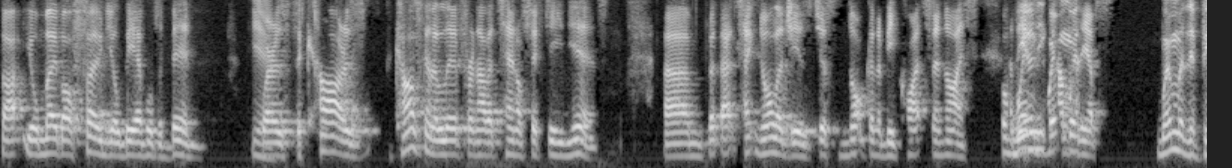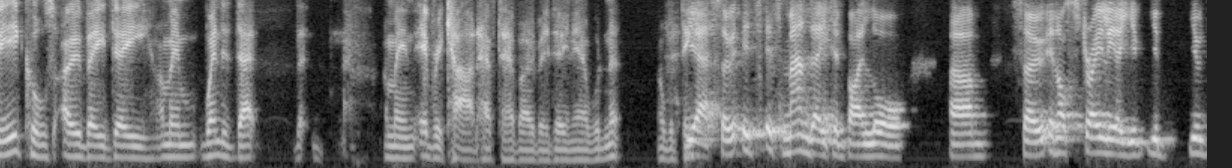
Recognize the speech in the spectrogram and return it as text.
but your mobile phone you'll be able to bin, yeah. whereas the car is the car's going to live for another ten or fifteen years. Um, but that technology is just not going to be quite so nice. But when, when, were, when, were, the vehicles OBD? I mean, when did that, that? I mean, every car would have to have OBD now, wouldn't it? I would think. Yeah, so it's it's mandated by law. Um, so in Australia, you, you, you,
